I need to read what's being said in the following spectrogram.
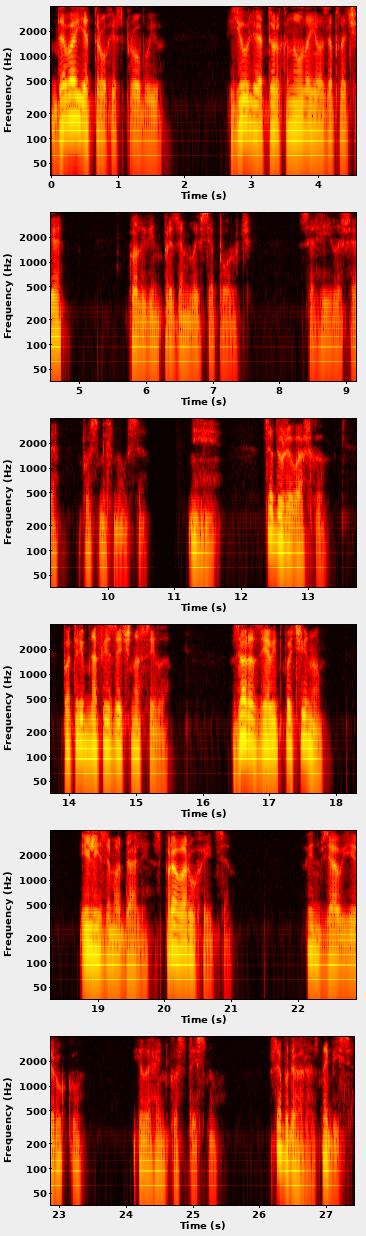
Давай я трохи спробую. Юлія торкнула його за плече, коли він приземлився поруч. Сергій лише посміхнувся. Ні, це дуже важко. Потрібна фізична сила. Зараз я відпочину і ліземо далі. Справа рухається. Він взяв її руку і легенько стиснув. Все буде гаразд, не бійся.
